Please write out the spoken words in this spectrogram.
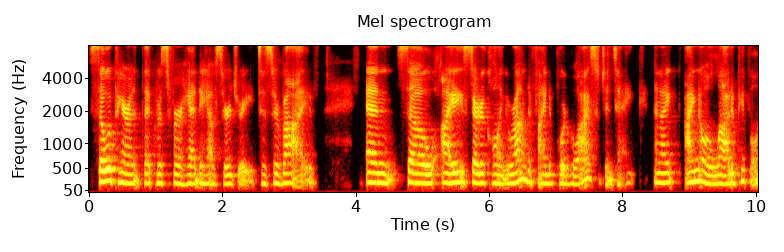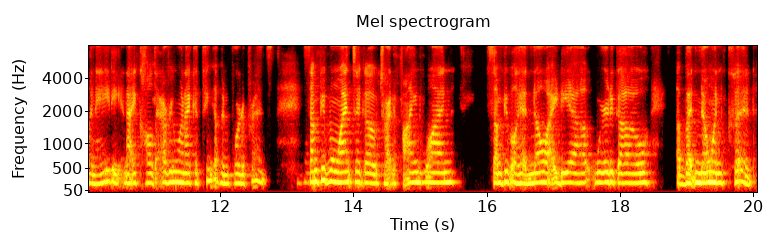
so apparent that Christopher had to have surgery to survive. And so I started calling around to find a portable oxygen tank. And I, I know a lot of people in Haiti, and I called everyone I could think of in Port au Prince. Mhm. Some people went to go try to find one. Some people had no idea where to go, uh, but no one could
